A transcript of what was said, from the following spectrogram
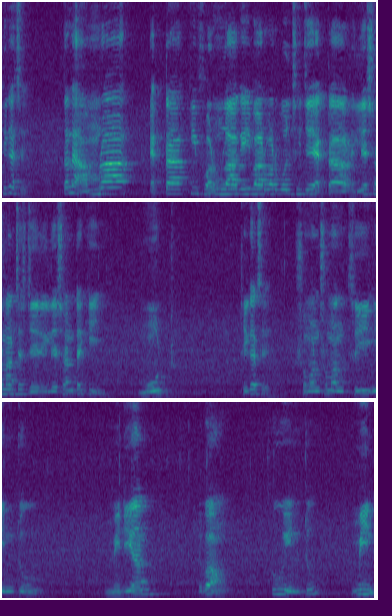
ঠিক আছে? তাহলে আমরা একটা কি ফর্মুলা আগেই বারবার বলছি যে একটা রিলেশন আছে, যে রিলেশনটা কি? মুড ঠিক আছে? সমান সমান থ্রি ইন্টু মিডিয়ান এবং টু ইন্টু মিন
